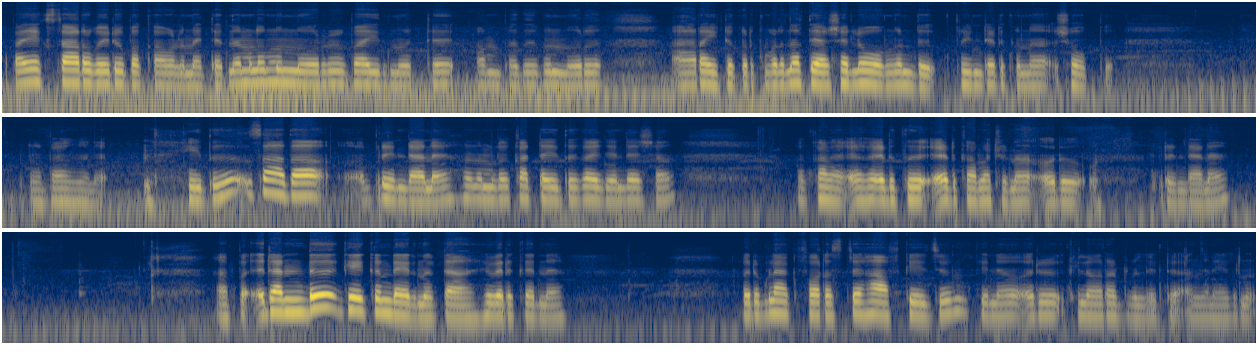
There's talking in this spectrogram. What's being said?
അപ്പോൾ എക്സ്ട്രാ അറുപത് രൂപക്കാവുള്ളൂ മറ്റേ നമ്മൾ മുന്നൂറ് രൂപ ഇരുന്നൂറ്റി അമ്പത് മുന്നൂറ് ആ റേറ്റൊക്കെ എടുക്കുമ്പോൾ അത്യാവശ്യം ലോങ് ഉണ്ട് പ്രിന്റ് എടുക്കുന്ന ഷോപ്പ് അപ്പോൾ അങ്ങനെ. ഇത് സാധാ പ്രിന്റാണ് നമ്മൾ കട്ട് ചെയ്ത് കഴിഞ്ഞതിന് ശേഷം കള എടുത്ത് എടുക്കാൻ പറ്റുന്ന ഒരു പ്രിന്റാണ് അപ്പം രണ്ട് കേക്ക് ഉണ്ടായിരുന്നു കേട്ടോ ഇവർക്ക് തന്നെ ഒരു ബ്ലാക്ക് ഫോറസ്റ്റ് ഹാഫ് കെ ജിയും പിന്നെ ഒരു കിലോ റെഡ് വെല്ലറ്റ് അങ്ങനെയായിരുന്നു.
